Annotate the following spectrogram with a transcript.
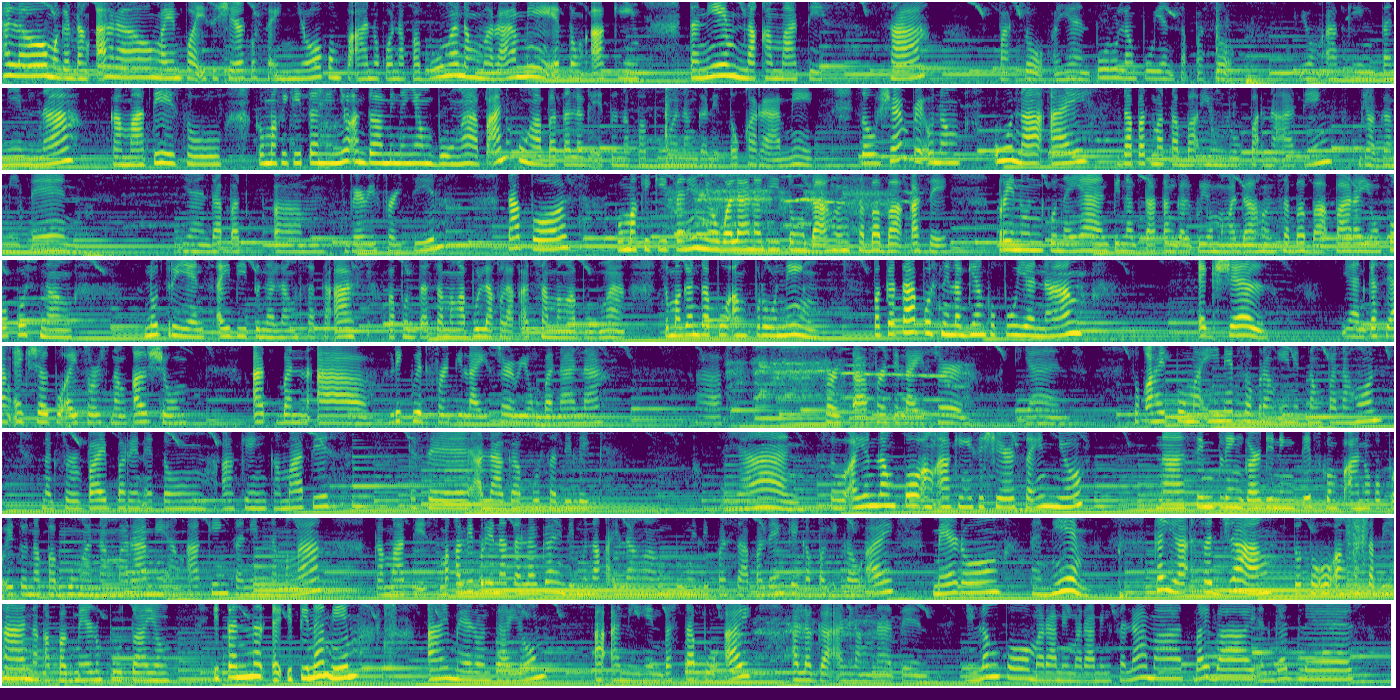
Hello, magandang araw. Ngayon po ay isi-share ko sa inyo kung paano ko napabunga ng marami itong aking tanim na kamatis sa paso. Ayan, puro lang po yan sa paso. Yung aking tanim na kamatis. So, kung makikita ninyo, ang dami na niyang bunga. Paano ko nga ba talaga ito napabunga ng ganito karami? So, syempre, unang una ay dapat mataba yung lupa na ating gagamitin. Yan, dapat um, very fertile. Tapos, kung makikita ninyo, wala na ditong dahon sa baba kasi prenun ko na yan. Pinagtatanggal ko yung mga dahon sa baba para yung focus ng nutrients ay dito na lang sa taas, papunta sa mga bulaklak at sa mga bunga. So maganda po ang pruning. Pagkatapos nilagyan ko po yan ng eggshell. Yan, kasi ang eggshell po ay source ng calcium at ban ah, liquid fertilizer, yung banana ah, fer- ah, fertilizer. Yan. So kahit po mainit, sobrang init ng panahon, nag-survive pa rin itong aking kamatis kasi alaga po sa dilig. Ayan. So ayun lang po ang aking isi-share sa inyo na simpleng gardening tips kung paano ko po ito napabunga ng marami ang aking tanim na mga kamatis. Makalibre na talaga, hindi mo na kailangang bumili pa sa palengke kapag ikaw ay merong tanim. Kaya sadyang totoo ang kasabihan na kapag meron po tayong itan eh, itinanim ay meron tayong aanihin. Basta po ay alagaan lang natin. Yun lang po. Maraming maraming salamat. Bye bye and God bless.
